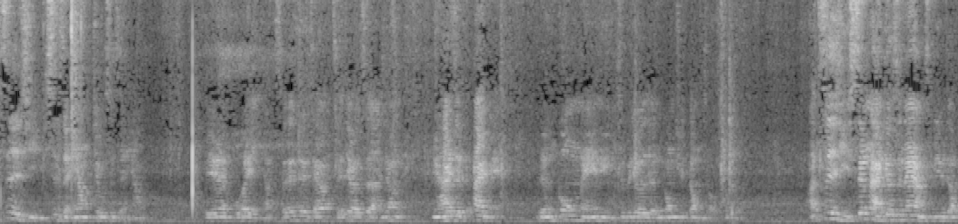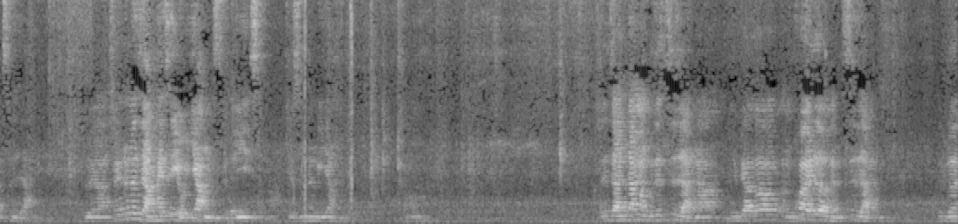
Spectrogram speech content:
自己是怎样就是怎样，别人不会影响。所以这叫这叫自然。像女孩子爱美，人工美女是不是就是人工去动手术？啊，自己生来就是那样，是不是就叫自然？对啊，所以那个然还是有样子的意思嘛，就是那个样子。所以然当然不是自然啊，你不要说很快乐、很自然，对不对？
